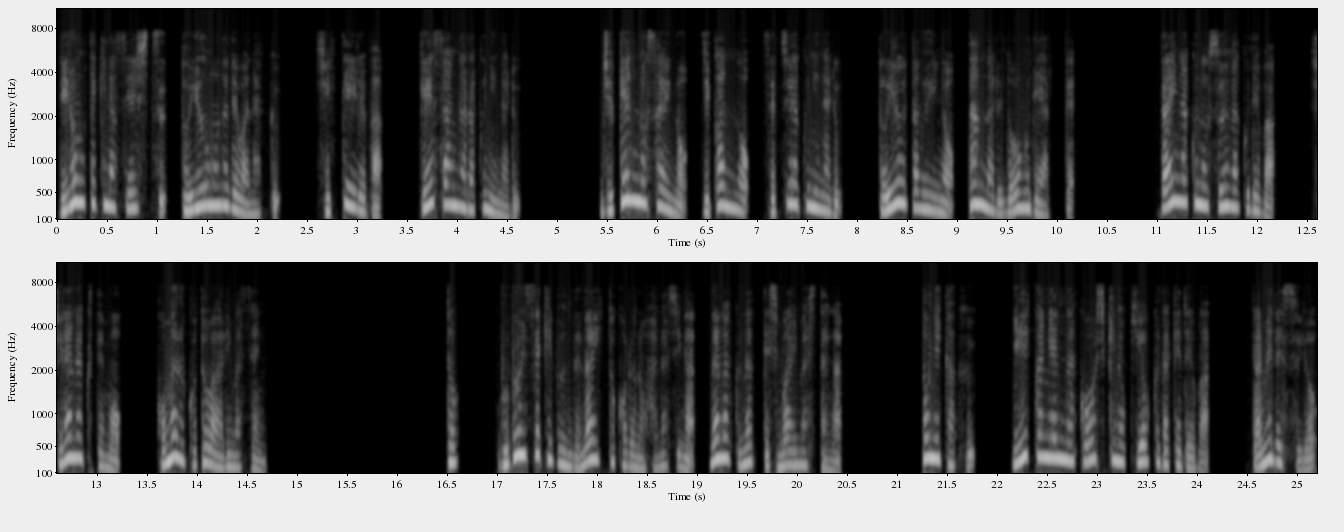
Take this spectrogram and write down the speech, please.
理論的な性質というものではなく、知っていれば、計算が楽になる。受験の際の時間の節約になるという類の単なる道具であって、大学の数学では知らなくても困ることはありません。部分積分でないところの話が長くなってしまいましたが、とにかく、いい加減な公式の記憶だけではダメですよ。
